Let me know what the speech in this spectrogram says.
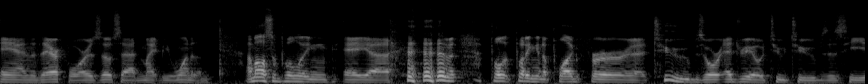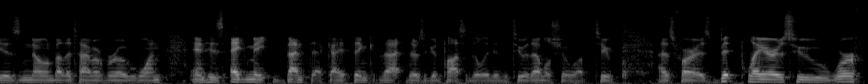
and therefore Zosad might be one of them. I'm also pulling a uh, putting in a plug for uh, Tubes or Edrio Two Tubes, as he is known by the time of Rogue One, and his eggmate Benthic. I think that there's a good possibility the two of them will show up too. As far as bit players who were f-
